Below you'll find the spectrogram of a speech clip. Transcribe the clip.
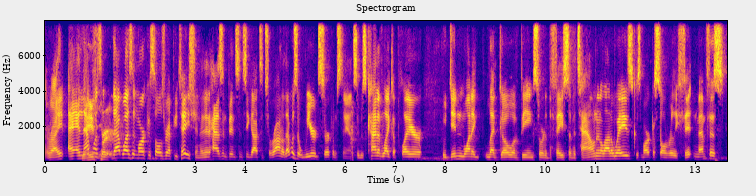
right? And, and Yeah, that wasn't per- that wasn't Marcus Gasol's reputation, and it hasn't been since he got to Toronto. That was a weird circumstance. It was kind of like a player who didn't want to let go of being sort of the face of a town in a lot of ways because Marcus Gasol really fit in Memphis.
